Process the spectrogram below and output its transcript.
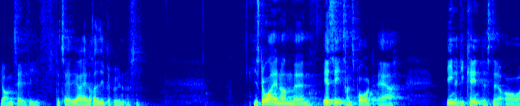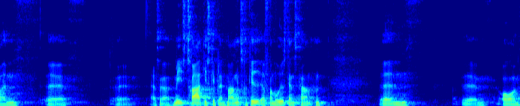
jeg omtalte i detaljer allerede i begyndelsen. Historien om øh, SE-transport er en af de kendteste og øh, øh, øh altså mest tragiske blandt mange tragedier fra modstandskampen. Øhm, øhm, og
